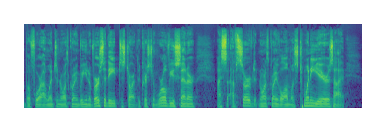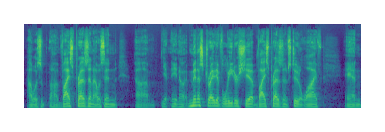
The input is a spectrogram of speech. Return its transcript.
before I went to North Greenville University to start the Christian Worldview Center. I, have served at North Greenville almost 20 years. I, I was uh, vice president. I was in um, you know administrative leadership, vice president of student life, and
